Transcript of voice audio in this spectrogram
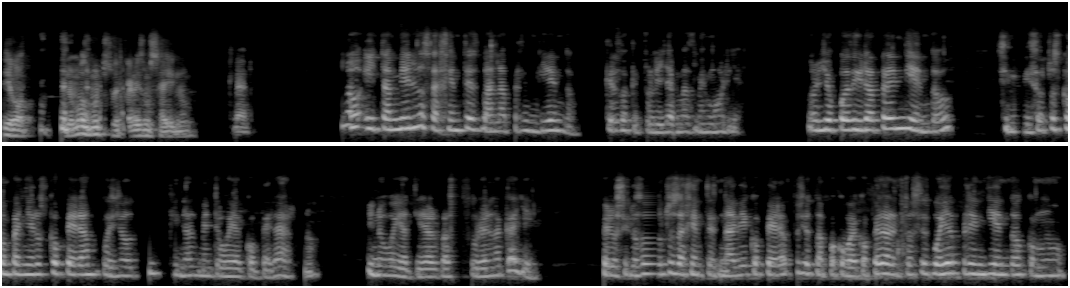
digo, tenemos muchos mecanismos ahí, ¿no? Claro. No, y también los agentes van aprendiendo, que es lo que tú le llamas memoria. ¿No? Yo puedo ir aprendiendo, si mis otros compañeros cooperan, pues yo finalmente voy a cooperar, ¿no? Y no voy a tirar basura en la calle. Pero si los otros agentes nadie coopera, pues yo tampoco voy a cooperar. Entonces voy aprendiendo cómo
